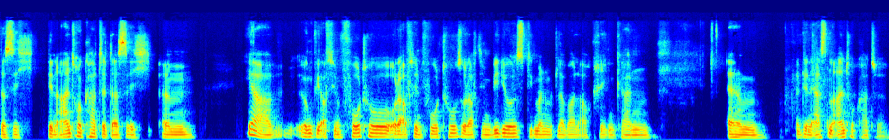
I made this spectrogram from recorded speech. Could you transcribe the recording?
dass ich den Eindruck hatte, dass ich ähm, ja irgendwie auf dem Foto oder auf den Fotos oder auf den Videos, die man mittlerweile auch kriegen kann, ähm, den ersten Eindruck hatte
